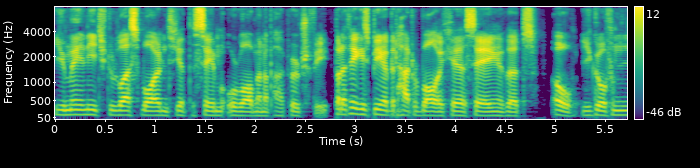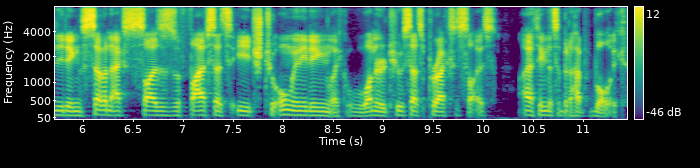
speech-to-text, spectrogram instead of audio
you may need to do less volume to get the same overall amount of hypertrophy. But I think he's being a bit hyperbolic here, saying that, oh, you go from needing seven exercises of five sets each to only needing like one or two sets per exercise. I think that's a bit hyperbolic.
